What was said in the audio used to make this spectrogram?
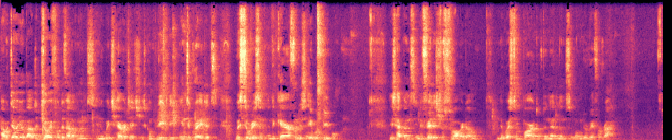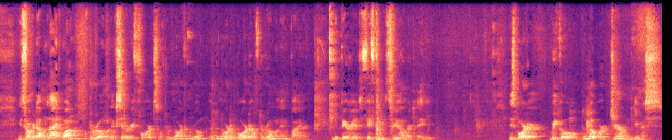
I will tell you about the joyful developments in which heritage is completely integrated with tourism and the care for disabled people. This happens in the village of Zwammerdam in the western part of the Netherlands along the River Rhine. In Zwammerdam lies one of the Roman auxiliary forts of the northern, Rome, uh, the northern border of the Roman Empire in the period 5300 AD. This border we call the Lower German Limes.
